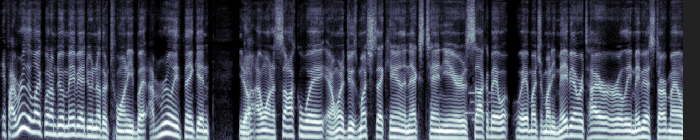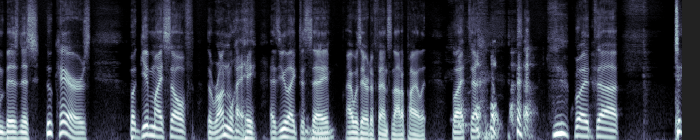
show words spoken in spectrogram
if I really like what I'm doing, maybe I do another 20, but I'm really thinking, you know, Yeah. I want to sock away and I want to do as much as I can in the next 10 years, sock away a bunch of money. Maybe I retire early. Maybe I start my own business. Who cares? But give myself the runway, as you like to say. I was air defense, not a pilot. But, uh, but, uh, to,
